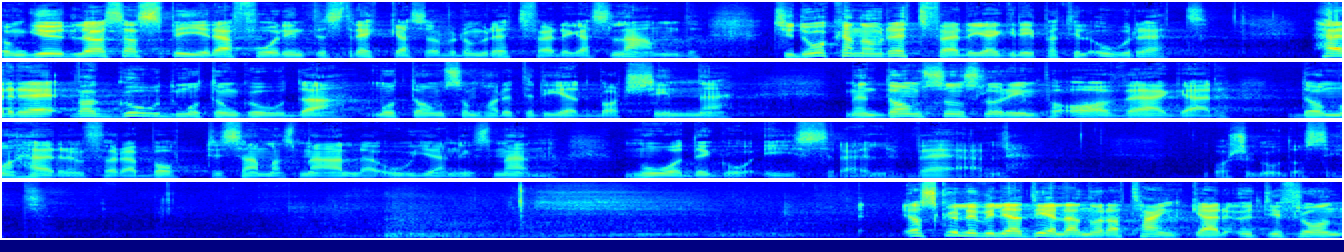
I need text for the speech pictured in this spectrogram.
De gudlösa spira får inte sträckas över de rättfärdigas land, ty då kan de rättfärdiga gripa till orätt. Herre, var god mot de goda, mot de som har ett redbart sinne. Men de som slår in på avvägar, de må Herren föra bort tillsammans med alla ogärningsmän. Må det gå Israel väl. Varsågod och sitt. Jag skulle vilja dela några tankar utifrån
